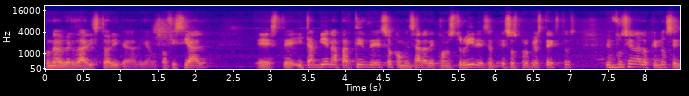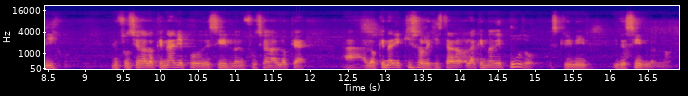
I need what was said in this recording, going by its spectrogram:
una verdad histórica, digamos, oficial. Este, y también a partir de eso comenzar a deconstruir esos propios textos en función a lo que no se dijo, en función a lo que nadie pudo decirlo, en función a lo que, a, lo que nadie quiso registrar o la que nadie pudo escribir y decirlo. ¿no?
